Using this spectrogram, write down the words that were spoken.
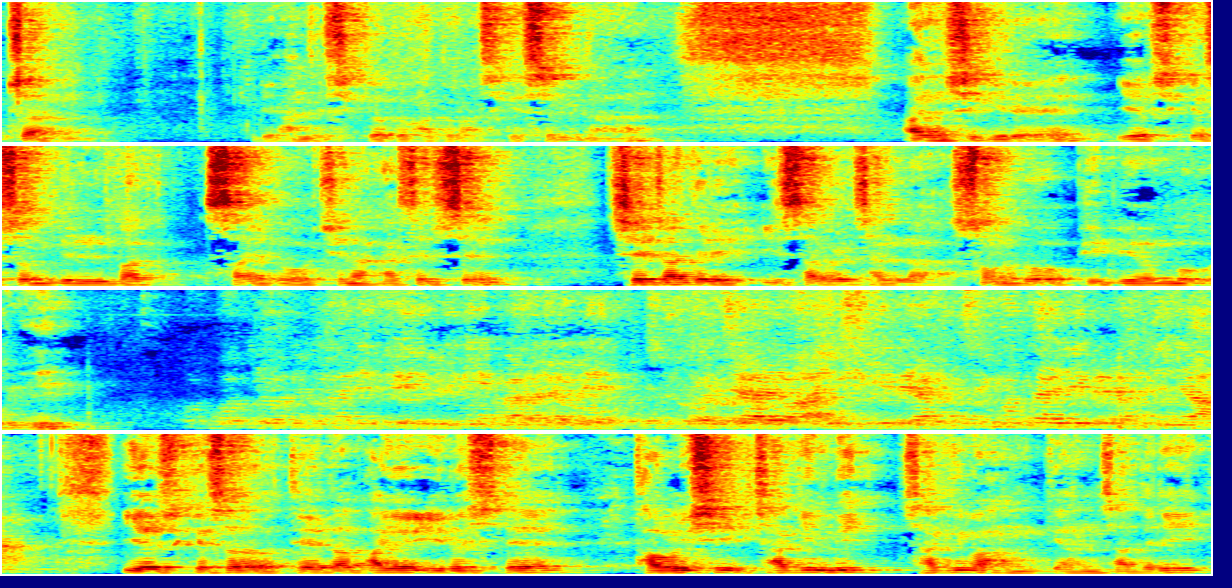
6장 우리 한 절씩 교도하도록 하시겠습니다. 안식일에 예수께서 밀밭 사이로 때 제자들이 이삭을 잘라 손으로 비비어 먹으니 예수께서 대답하여 이르시되 다윗이 자기 및 자기와 함께한 자들이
